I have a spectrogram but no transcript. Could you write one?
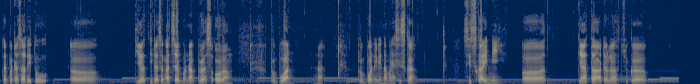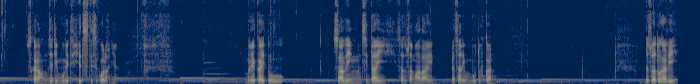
Dan pada saat itu uh, dia tidak sengaja menabrak seorang perempuan. Nah perempuan ini namanya Siska. Siska ini uh, ternyata adalah juga sekarang menjadi murid hits di sekolahnya. Mereka itu saling mencintai satu sama lain dan saling membutuhkan. Pada suatu hari,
